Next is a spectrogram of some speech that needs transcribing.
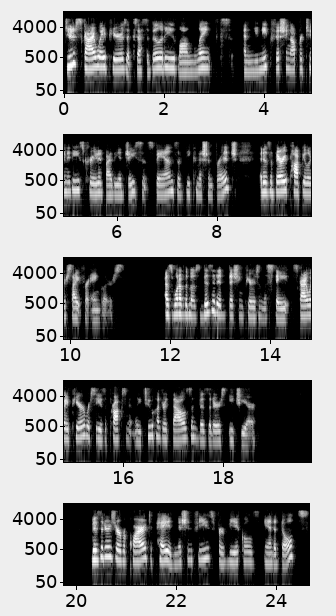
Due to Skyway Pier's accessibility, long lengths, and unique fishing opportunities created by the adjacent spans of decommissioned bridge, it is a very popular site for anglers. As one of the most visited fishing piers in the state, Skyway Pier receives approximately 200,000 visitors each year. Visitors are required to pay admission fees for vehicles and adults,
